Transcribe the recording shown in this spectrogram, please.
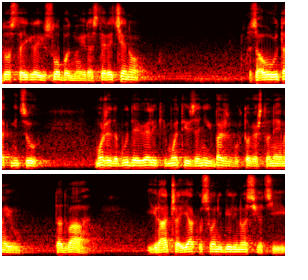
dosta igraju slobodno i rasterećeno. Za ovu utakmicu može da bude veliki motiv za njih baš zbog toga što nemaju ta dva igrača, iako su oni bili nosioci e,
